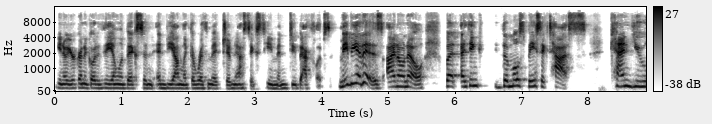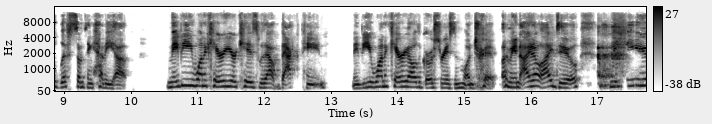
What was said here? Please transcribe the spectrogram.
you know, you're going to go to the Olympics and, and be on like the rhythmic gymnastics team and do backflips. Maybe it is. I don't know. But I think the most basic tasks can you lift something heavy up? Maybe you want to carry your kids without back pain. Maybe you want to carry all the groceries in one trip. I mean, I know I do. Maybe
